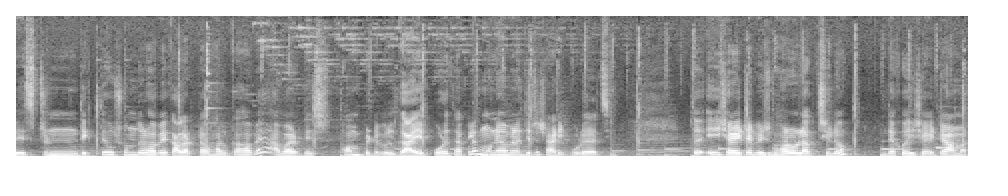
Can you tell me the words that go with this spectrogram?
বেশ দেখতেও সুন্দর হবে কালারটাও হালকা হবে, আবার বেশ কমফোর্টেবল গায়ে পরে থাকলে মনে হবে না যেটা শাড়ি পরে আছি। তো এই শাড়িটা বেশ ভালো লাগছিল। দেখো এই শাড়িটা আমার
